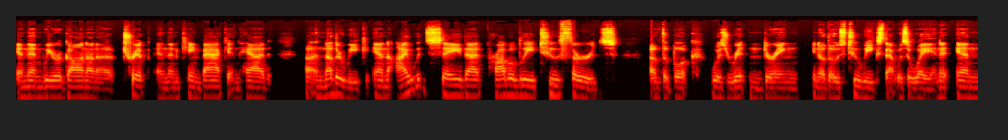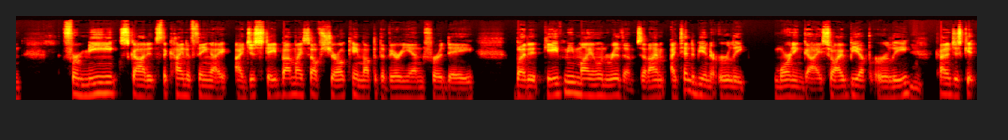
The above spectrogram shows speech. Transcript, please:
and then we were gone on a trip, and then came back and had uh, another week. And I would say that probably two thirds of the book was written during you know those two weeks that was away, and it and for me, Scott, it's the kind of thing I, I just stayed by myself. Cheryl came up at the very end for a day, but it gave me my own rhythms. And I'm I tend to be an early morning guy. So I'd be up early, mm. kind of just get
